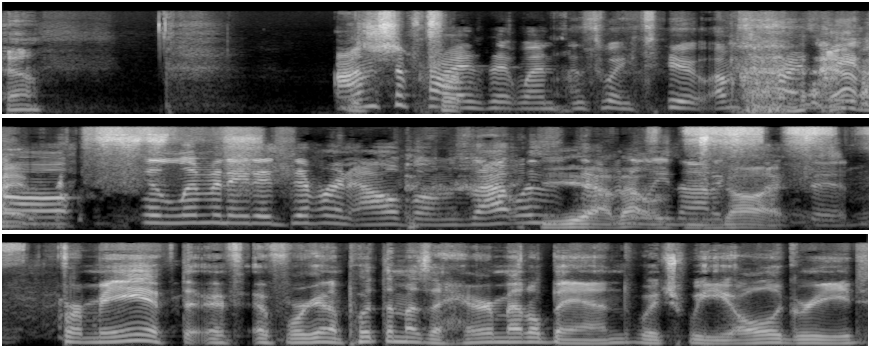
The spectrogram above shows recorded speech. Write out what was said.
Yeah. I'm It's for- surprised it went this way too. I'm surprised Yeah, we I- all eliminated different albums. That was Yeah, that definitely was not nuts. expected. For me, if, the, if if we're gonna put them as a hair metal band, which we all agreed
